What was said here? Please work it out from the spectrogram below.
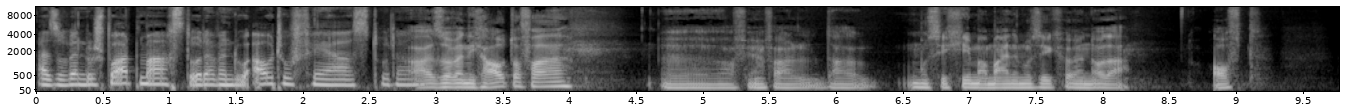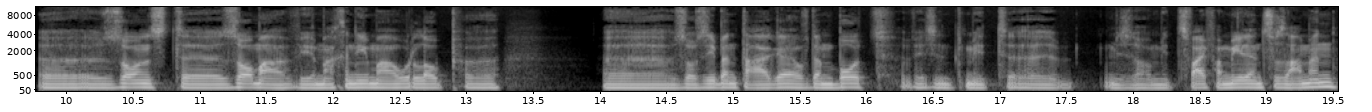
Also wenn du Sport machst oder wenn du Auto fährst oder Also wenn ich Auto fahre, äh, auf jeden Fall, da muss ich immer meine Musik hören oder oft. Äh, sonst äh, Sommer, wir machen immer Urlaub, äh, äh, so sieben Tage auf dem Boot. Wir sind mit, äh, so mit zwei Familien zusammen,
